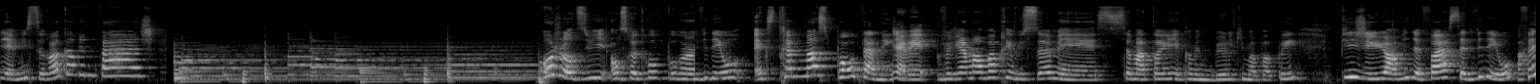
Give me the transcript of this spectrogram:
bienvenue sur encore une page! Aujourd'hui, on se retrouve pour une vidéo extrêmement spontanée. J'avais vraiment pas prévu ça, mais ce matin, il y a comme une bulle qui m'a popé. Puis j'ai eu envie de faire cette vidéo. En fait,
